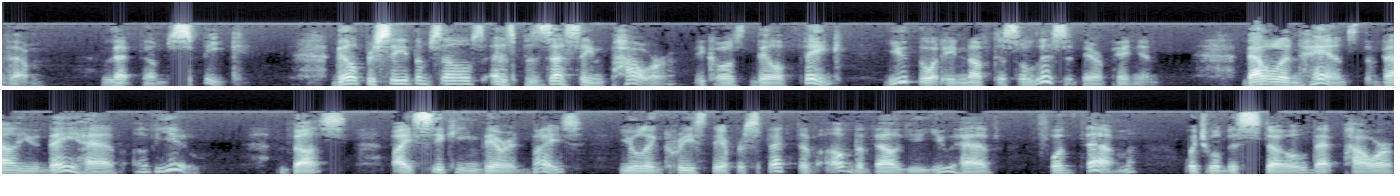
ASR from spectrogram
them. Let them speak. They'll perceive themselves as possessing power because they'll think you thought enough to solicit their opinion. That'll enhance the value they have of you. Thus, by seeking their advice, you'll increase their perspective of the value you have for them, which will bestow that power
